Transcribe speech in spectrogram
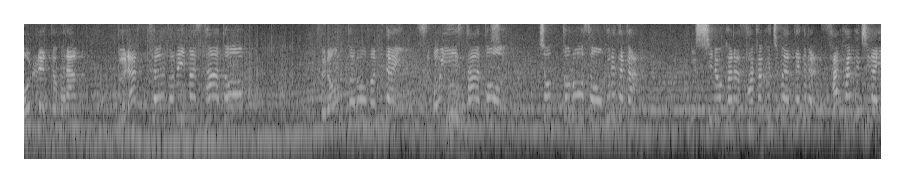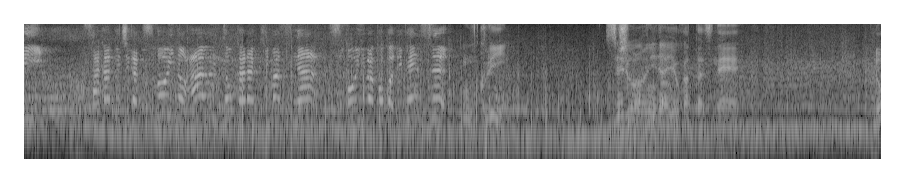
オールレッドからブラックアウトで今スタート。フロントローの2台坪井いいスタート。ちょっとローソン遅れたか。後ろから坂口もやってくる。坂口がいい。坂口が坪井のアウトから来ますが坪井はここディフェンス。うんクリーン。セルの2台良かったですね。ロ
